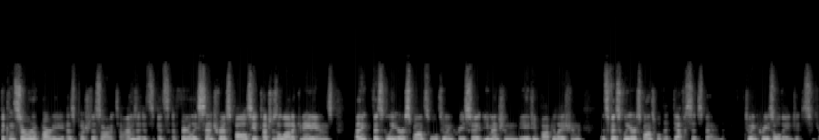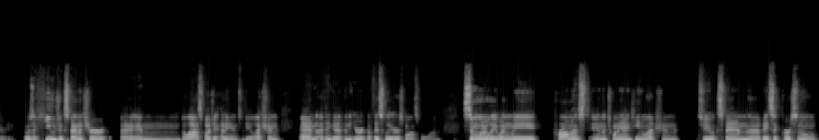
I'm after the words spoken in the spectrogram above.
the Conservative Party has pushed us on at times. It's it's a fairly centrist policy. It touches a lot of Canadians. I think fiscally irresponsible to increase it. You mentioned the aging population. It's fiscally irresponsible to deficit spend to increase old age security. It was a huge expenditure uh, in the last budget heading into the election, and I think a, an, a fiscally irresponsible one. Similarly, when we promised in the 2019 election to expand the basic personal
